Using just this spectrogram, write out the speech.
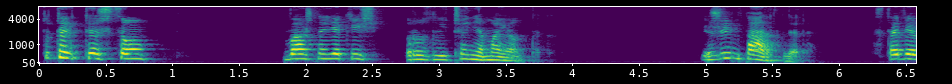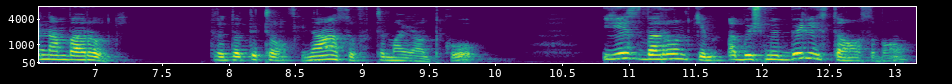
Tutaj też są ważne jakieś rozliczenia majątek. Jeżeli partner stawia nam warunki, które dotyczą finansów czy majątku, i jest warunkiem, abyśmy byli z tą osobą,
